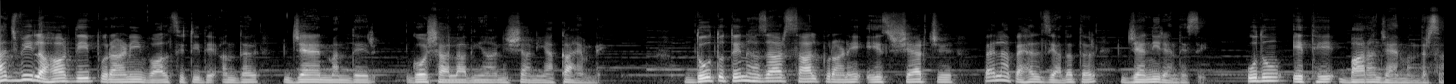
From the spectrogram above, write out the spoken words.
ਅੱਜ ਵੀ ਲਾਹੌਰ ਦੀ ਪੁਰਾਣੀ ਵਾਲ ਸਿਟੀ ਦੇ ਅੰਦਰ ਜੈਨ ਮੰਦਿਰ ਗੋਸ਼ਾਲਾ ਦੀਆਂ ਨਿਸ਼ਾਨੀਆਂ ਕਾਇਮ ਨੇ। 2 ਤੋਂ 3000 ਸਾਲ ਪੁਰਾਣੇ ਇਸ ਸ਼ਹਿਰ 'ਚ ਪਹਿਲਾਂ ਪਹਿਲ ਜ਼ਿਆਦਾਤਰ ਜੈਨੀ ਰਹਿੰਦੇ ਸੀ। ਉਦੋਂ ਇੱਥੇ 12 ਜੈਨ ਮੰਦਰ ਸਨ।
